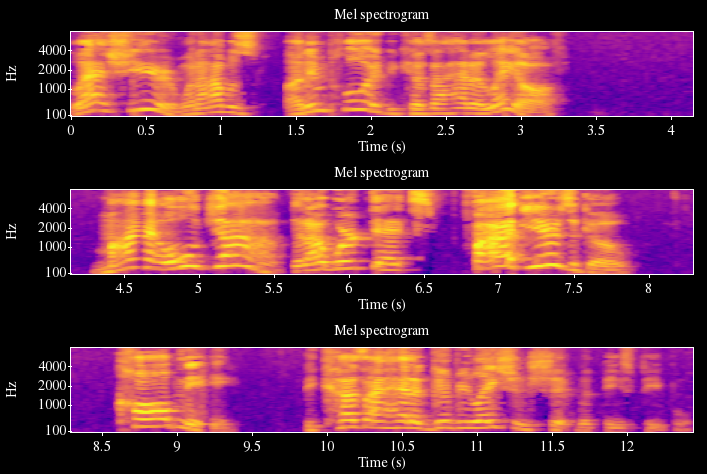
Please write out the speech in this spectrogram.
Last year, when I was unemployed because I had a layoff, my old job that I worked at five years ago called me because I had a good relationship with these people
